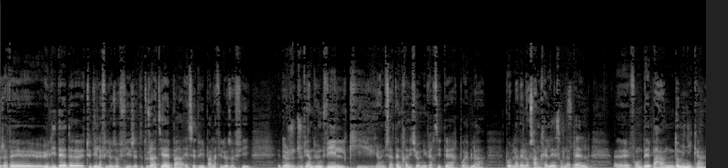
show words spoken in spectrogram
j'avais eu l'idée d'étudier la philosophie. J'étais toujours attiré par, et séduit par la philosophie. Je viens d'une ville qui a une certaine tradition universitaire, Puebla, Puebla de Los Angeles, on l'appelle, euh, fondée par un dominicain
